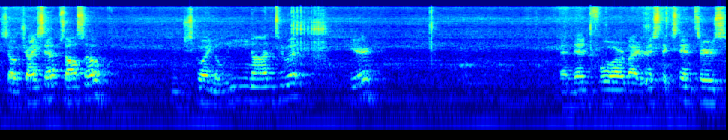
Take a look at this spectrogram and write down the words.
So triceps also. I'm just going to lean onto it here. And then for my wrist extensors,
